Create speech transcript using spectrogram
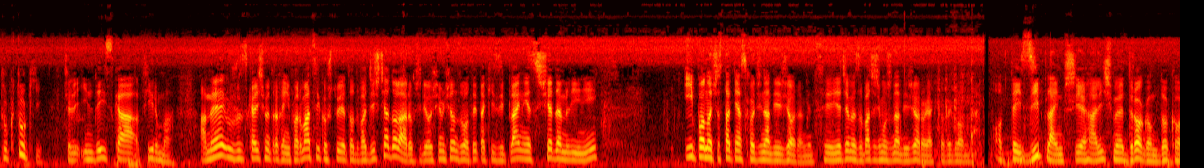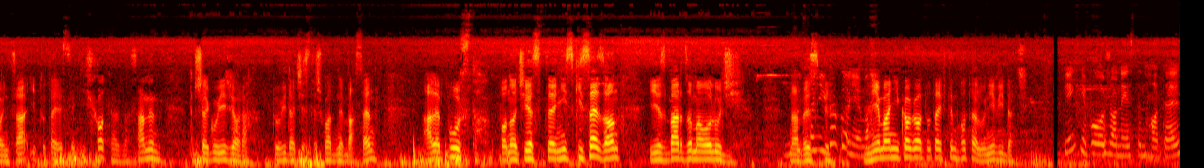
tuk-tuki, czyli indyjska firma. A my już uzyskaliśmy trochę informacji, kosztuje to 20 dolarów, czyli 80 zł. Taki zipline jest 7 linii i ponoć ostatnia schodzi nad jeziorem, więc jedziemy zobaczyć może nad jezioro, jak to wygląda. Od tej zipline przyjechaliśmy drogą do końca i tutaj jest jakiś hotel na samym brzegu jeziora. Tu widać jest też ładny basen, ale pusto. Ponoć jest niski sezon i jest bardzo mało ludzi na wyspie. nikogo nie ma. Nie ma nikogo tutaj w tym hotelu, nie widać. Pięknie położony jest ten hotel.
